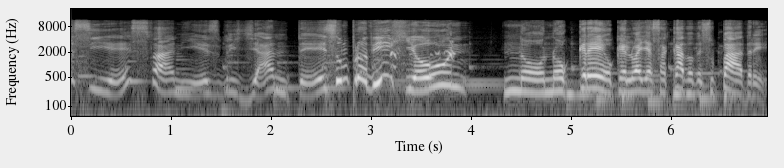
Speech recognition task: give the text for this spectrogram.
así es, Fanny. Es brillante. Es un prodigio, un... No, no creo que lo haya sacado de su padre.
